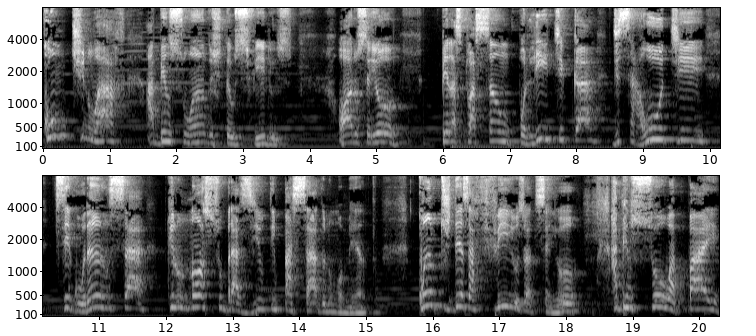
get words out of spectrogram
continuar abençoando os teus filhos. Oro, Senhor, pela situação política, de saúde, de segurança que no nosso Brasil tem passado no momento. Quantos desafios, ó Senhor. Abençoa, Pai,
